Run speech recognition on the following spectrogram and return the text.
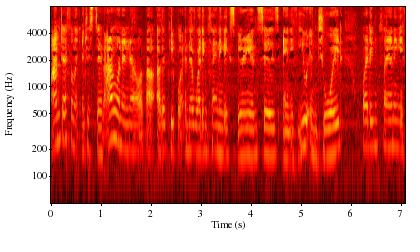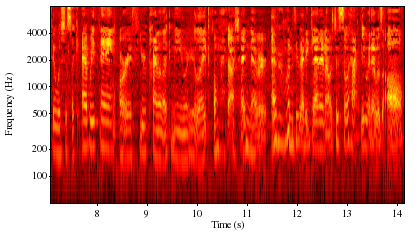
I'm definitely interested. I want to know about other people and their wedding planning experiences and if you enjoyed wedding planning, if it was just like everything, or if you're kind of like me, where you're like, oh my gosh, I never ever want to do that again. And I was just so happy when it was all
